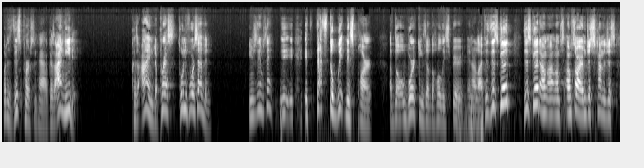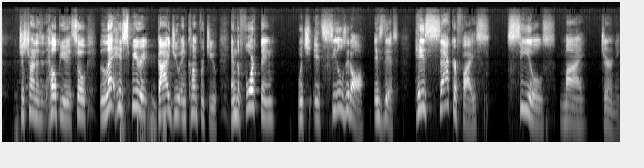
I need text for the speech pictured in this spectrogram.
what does this person have? Because I need it. Because I am depressed 24 7. You see what I'm saying? It, that's the witness part of the workings of the Holy Spirit in our life. Is this good? Is this good? I'm, I'm, I'm sorry. I'm just kind of just just trying to help you. So let His Spirit guide you and comfort you. And the fourth thing, which it seals it all, is this: His sacrifice seals my journey.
